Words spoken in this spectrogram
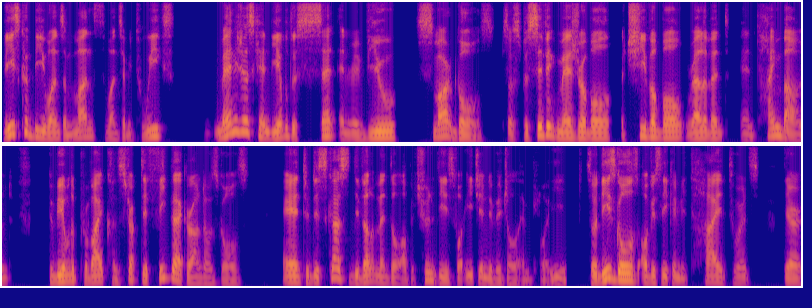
these could be once a month, once every two weeks. Managers can be able to set and review SMART goals, so specific, measurable, achievable, relevant, and time bound, to be able to provide constructive feedback around those goals and to discuss developmental opportunities for each individual employee. So these goals obviously can be tied towards their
